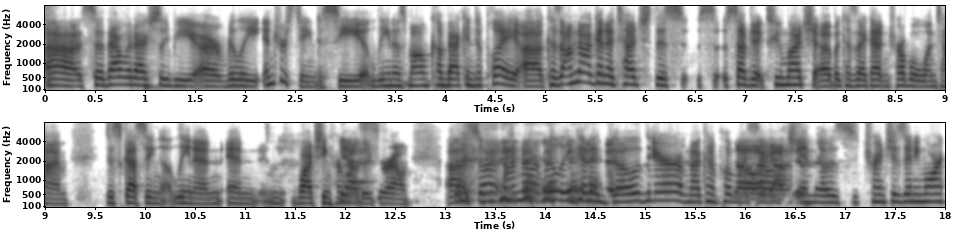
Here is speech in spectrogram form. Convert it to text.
Uh, so that would actually be uh, really interesting to see Lena's mom come back into play. Because I'm not going to touch this s- subject too much uh, because I got in trouble one time discussing Lena and, and watching her Yes. mother drown. Uh, so I, I'm not really going to go there. I'm not going to put No, myself in those trenches anymore.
